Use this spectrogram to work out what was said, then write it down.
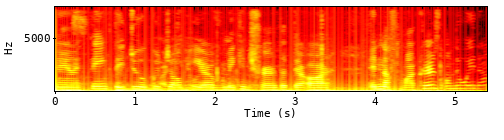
and I think they do a good job here of making sure that there are enough markers on the way down.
